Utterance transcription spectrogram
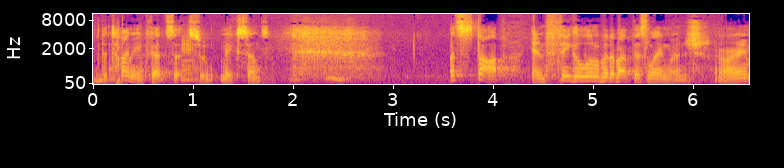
the timing fits, that makes sense. Let's stop and think a little bit about this language, all right?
